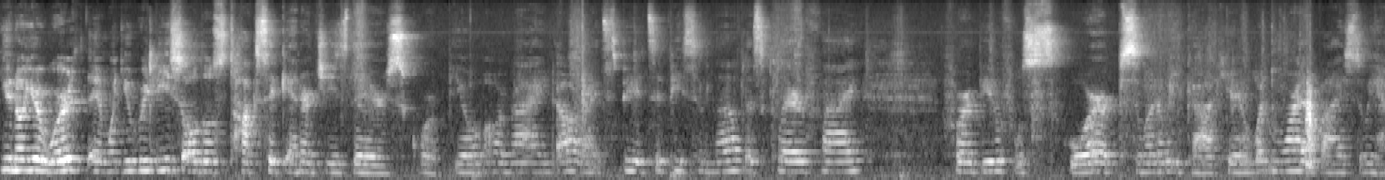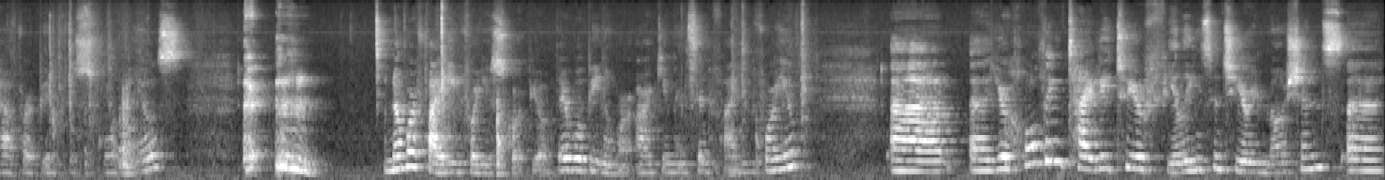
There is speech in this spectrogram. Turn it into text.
you know your worth and when you release all those toxic energies there Scorpio all right all right spirits of peace and love let's clarify for our beautiful Scorps what do we got here? What more advice do we have for our beautiful Scorpios? No more fighting for you Scorpio. There will be no more arguments and fighting for you. Uh, uh, you're holding tightly to your feelings and to your emotions uh,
